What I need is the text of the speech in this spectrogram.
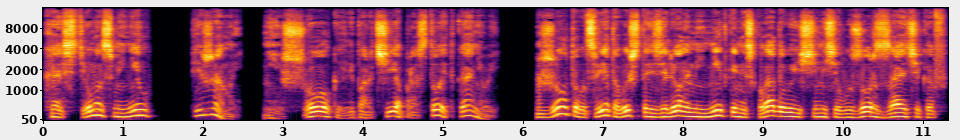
Костюм он сменил пижамой. Не из шелка или парчи, а простой, тканевой. Желтого цвета, вышитой зелеными нитками, складывающимися в узор зайчиков.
